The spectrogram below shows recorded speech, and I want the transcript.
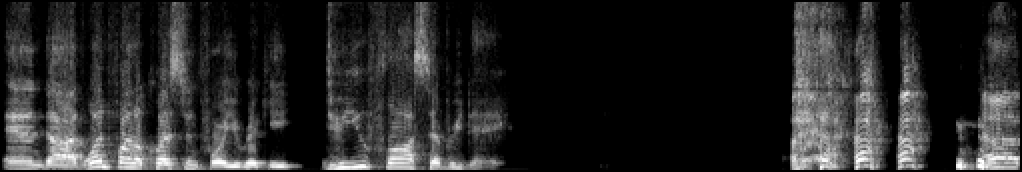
And uh, I have one final question for you, Ricky. Do you floss every day? uh,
